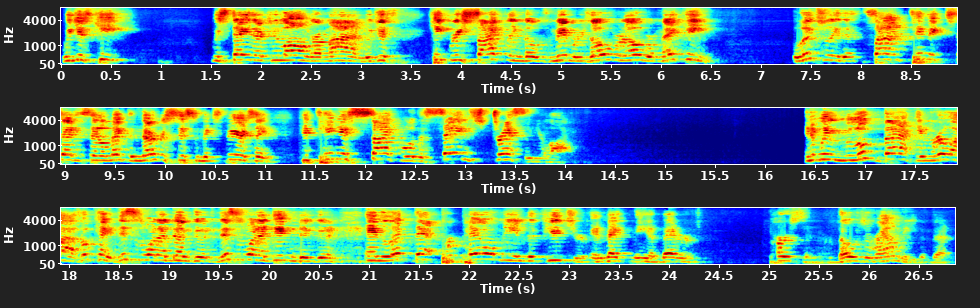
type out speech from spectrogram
We just keep, we stay there too long, our mind. We just keep recycling those memories over and over, making literally the scientific studies say it'll make the nervous system experience a continuous cycle of the same stress in your life. And we look back and realize, okay, this is what I've done good, and this is what I didn't do good, and let that propel me into the future and make me a better person, or those around me even better.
